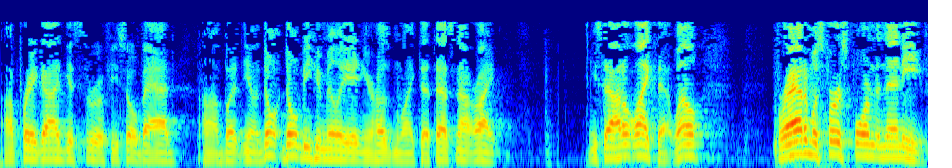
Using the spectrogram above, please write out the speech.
uh, pray God gets through if he's so bad. Uh, but you know, don't don't be humiliating your husband like that. That's not right. You say, I don't like that. Well, for Adam was first formed and then Eve.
